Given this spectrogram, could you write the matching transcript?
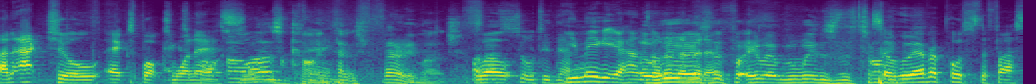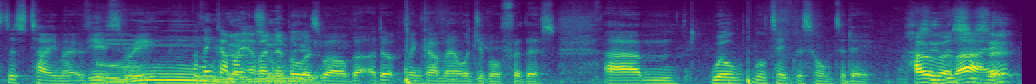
an actual Xbox One S. Oh, that's kind. Thanks very much. Well, sorted that you out. may get your hands Oh, on it in a minute. the, whoever wins the time. So whoever posts the fastest time out of you three, I think I might have a nibble all as well, but I don't think I'm eligible for this. Um, we'll we'll take this home today. See, How about this that? is eh? it.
